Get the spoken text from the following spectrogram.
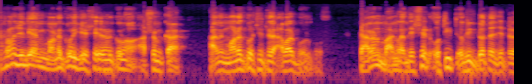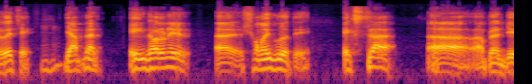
এখনও যদি আমি মনে করি যে সে ধরনের কোনো আশঙ্কা আমি মনে করছি তাহলে আবার বলব। কারণ বাংলাদেশের অতীত অভিজ্ঞতা যেটা রয়েছে যে আপনার এই ধরনের সময়গুলোতে এক্সট্রা আপনার যে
